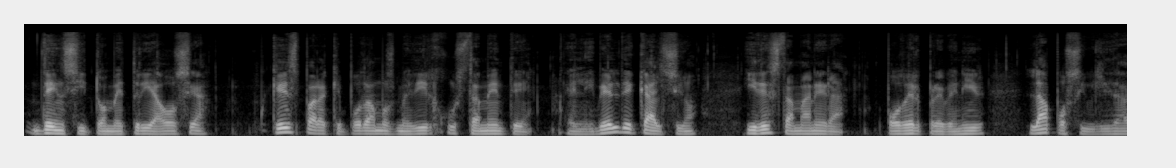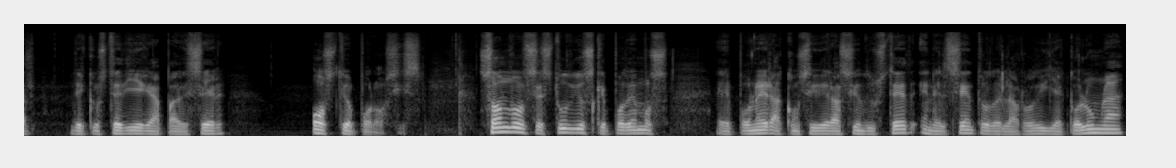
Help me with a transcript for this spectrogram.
densitometría ósea, que es para que podamos medir justamente el nivel de calcio y de esta manera poder prevenir la posibilidad de que usted llegue a padecer osteoporosis. Son los estudios que podemos eh, poner a consideración de usted en el centro de la rodilla y columna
